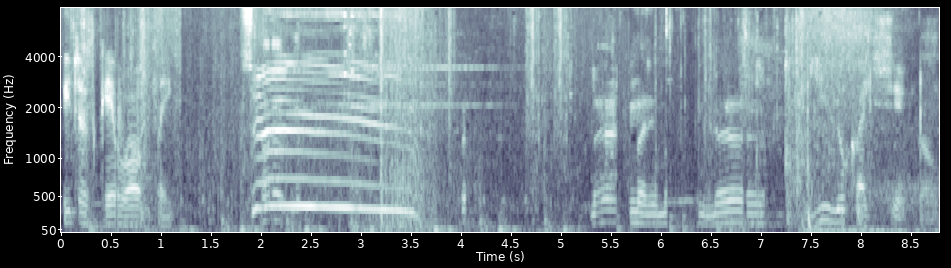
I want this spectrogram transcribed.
He just gave up. Like, See! No, no, no. You look like shit, bro.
